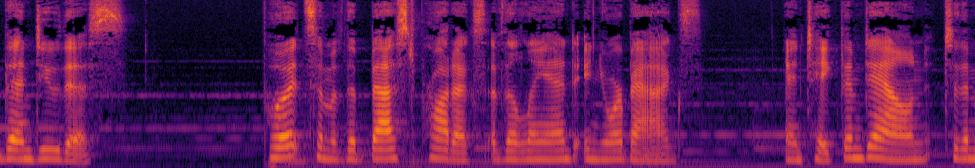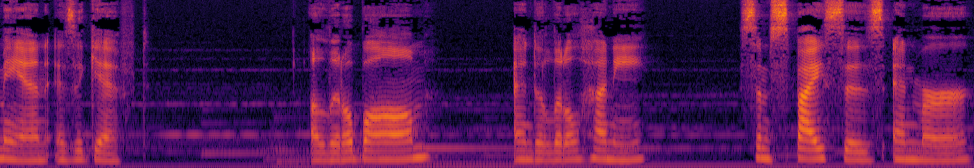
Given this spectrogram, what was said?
then do this. Put some of the best products of the land in your bags, and take them down to the man as a gift a little balm and a little honey, some spices and myrrh,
